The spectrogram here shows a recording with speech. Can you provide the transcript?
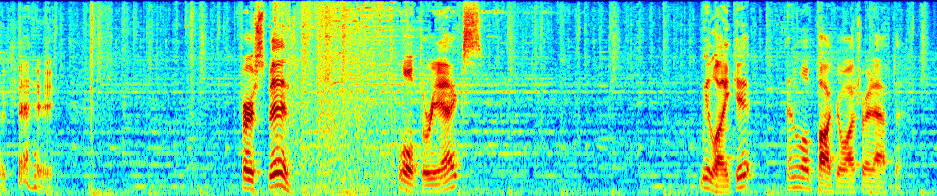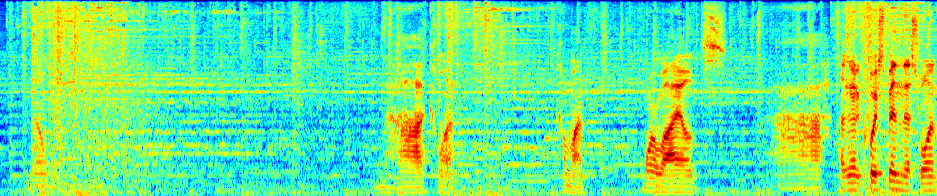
Okay. First spin. A little 3x. We like it. And a little pocket watch right after. No. Ah, come on. Come on. More wilds. Ah, I'm going to quick spin this one.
